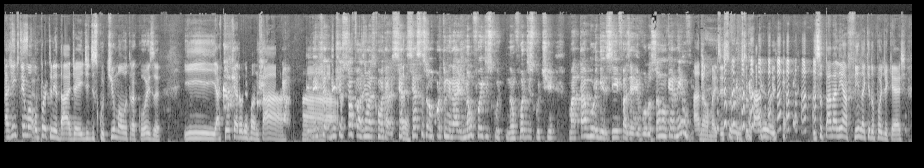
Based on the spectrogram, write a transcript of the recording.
A gente tem uma oportunidade aí de discutir uma outra coisa. E aqui eu quero levantar. a- Deixa, deixa eu só fazer mais um comentário. Se, É. se essa oportunidade não, foi discu não for discutir matar a burguesia e fazer a revolução, não quero nem ouvir. Ah, não, mas isso, isso, tá no- isso- isso tá na linha fina aqui do podcast.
